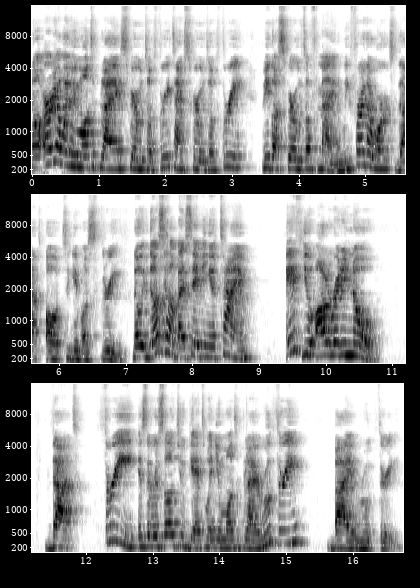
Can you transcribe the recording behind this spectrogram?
Now earlier when we multiplied square root of 3 times square root of 3, we got square root of 9. We further worked that out to give us 3. Now, it does help by saving you time if you already know that 3 is the result you get when you multiply root 3 by root 3.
